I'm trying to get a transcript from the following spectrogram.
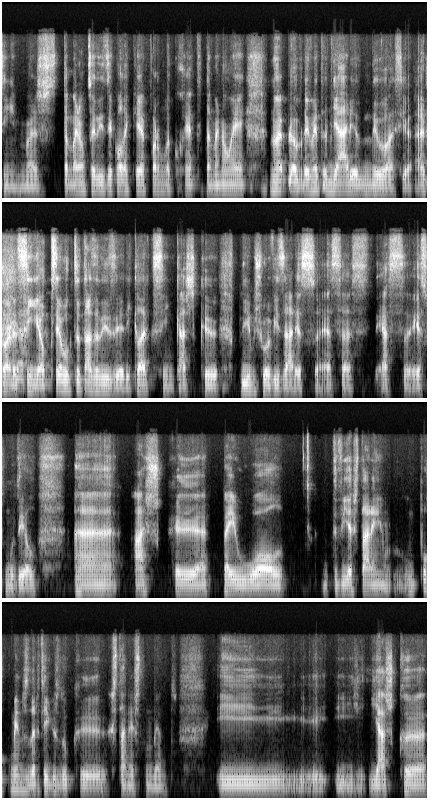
sim, mas também não sei dizer qual é que é a fórmula correta. Também não é, não é propriamente a minha área de negócio. Agora, sim, eu percebo o que tu estás a dizer e claro que sim, que acho que podíamos suavizar esse, essa, esse, esse modelo. Uh, acho que a paywall devia estar em um pouco menos de artigos do que está neste momento. E, e, e, acho que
